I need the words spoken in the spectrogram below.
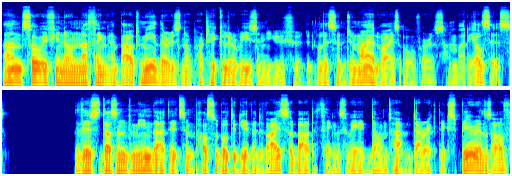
And so, if you know nothing about me, there is no particular reason you should listen to my advice over somebody else's. This doesn't mean that it's impossible to give advice about things we don't have direct experience of,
